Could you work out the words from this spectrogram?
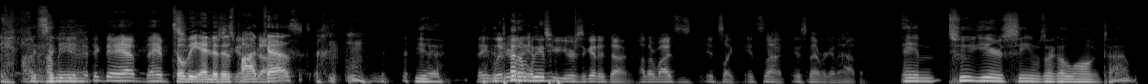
Honestly, mean- I think they have they have till the end of this to get it podcast. yeah, they literally have win. two years to get it done. Otherwise, it's, it's like it's not it's never going to happen. and two years seems like a long time.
